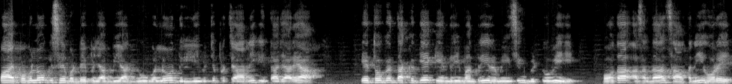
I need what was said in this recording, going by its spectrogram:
ਭਾਜਪਾ ਵੱਲੋਂ ਕਿਸੇ ਵੱਡੇ ਪੰਜਾਬੀ ਆਗੂ ਵੱਲੋਂ ਦਿੱਲੀ ਵਿੱਚ ਪ੍ਰਚਾਰ ਨਹੀਂ ਕੀਤਾ ਜਾ ਰਿਹਾ। ਇੱਥੋਂ ਤੱਕ ਕਿ ਕੇਂਦਰੀ ਮੰਤਰੀ ਰਮੀਤ ਸਿੰਘ ਬਿੱਟੂ ਵੀ ਬਹੁਤਾ ਅਸਰਦਾਰ ਸਾਬਤ ਨਹੀਂ ਹੋ ਰਹੇ।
